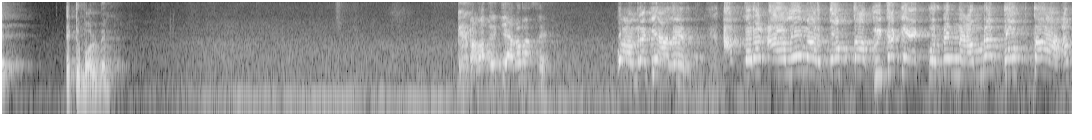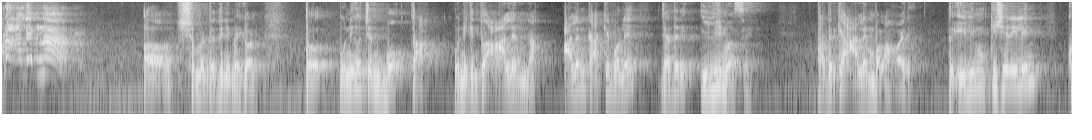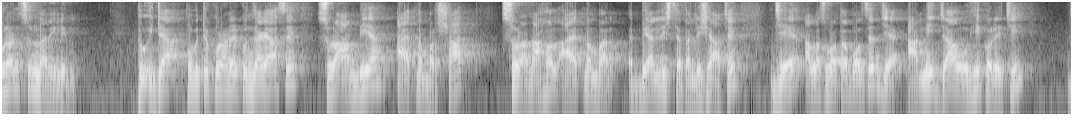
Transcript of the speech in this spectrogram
একটু বলবেন। আমাদের কি আলম আছে? ও আমরা কি আলেম? আপনারা আলেম আর বক্তা দুইটাকে এক করবেন না আমরা বক্তা আমরা আলেম না। ও সম্মানিত দিনী ভাইগণ তো উনি হচ্ছেন বক্তা উনি কিন্তু আলেম না। আলেম কাকে বলে? যাদের ইলিম আছে তাদেরকে আলেম বলা হয়। তো ইলিম কিসের ইলিম? কোরআন সুন্নার ইলিম। তো এটা পবিত্র কোরআনের কোন জায়গায় আছে? সুরা আম্বিয়া, আয়াত নম্বর সাত, সুরা নাহল, আয়াত নম্বর বিয়াল্লিশ, তেতাল্লিশে আছে, যে আল্লাহ সুমতা বলছেন যে, আমি যা ওহি করেছি,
